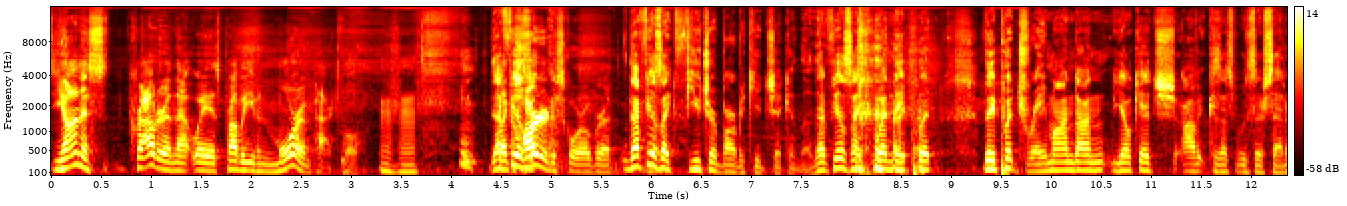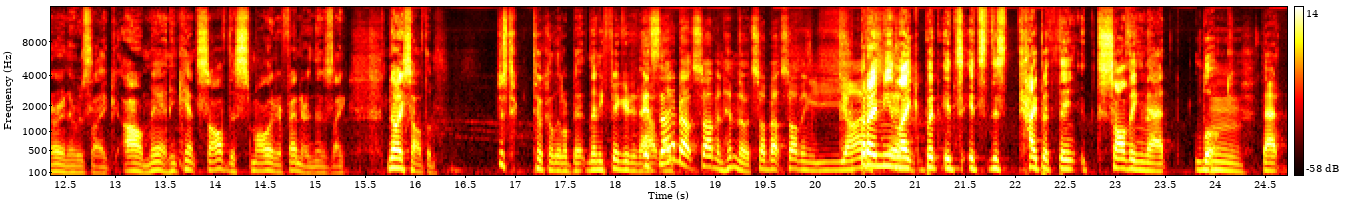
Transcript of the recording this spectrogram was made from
Giannis Crowder in that way is probably even more impactful. Mm-hmm. That like feels harder to score over it. That feels like future barbecue chicken, though. That feels like when they put they put Draymond on Jokic because that was their center, and it was like, oh man, he can't solve this smaller defender. And then it's like, no, he solved him. Just t- took a little bit, and then he figured it out. It's not like- about solving him though; it's about solving Giannis. But I mean, like, but it's it's this type of thing, solving that look, Hmm. that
